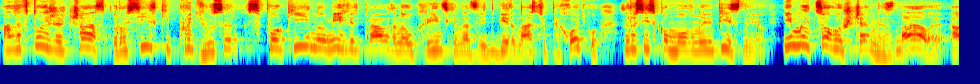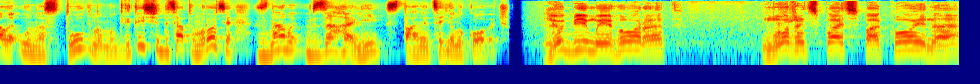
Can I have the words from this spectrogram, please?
Але в той же час російський продюсер спокійно міг відправити на український нацвідбір Настю Приходьку з російськомовною піснею. І ми цього ще не знали. Але у наступному 2010 році з нами взагалі станеться Янукович. Любимый город может спать спокойно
